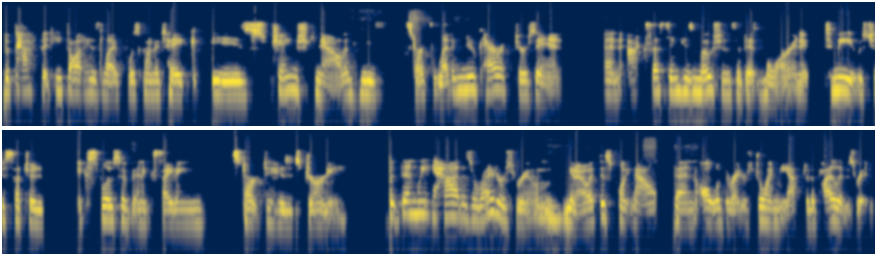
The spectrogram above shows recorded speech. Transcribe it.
the path that he thought his life was going to take is changed now and he starts letting new characters in and accessing his emotions a bit more and it, to me it was just such an explosive and exciting start to his journey. But then we had as a writer's room, you know, at this point now, then all of the writers join me after the pilot is written.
